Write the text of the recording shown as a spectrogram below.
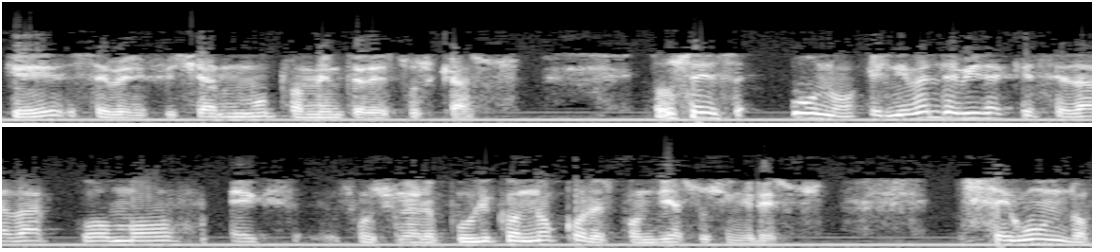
Que se beneficiaron mutuamente de estos casos. Entonces, uno, el nivel de vida que se daba como ex funcionario público no correspondía a sus ingresos. Segundo,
